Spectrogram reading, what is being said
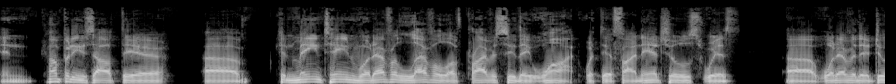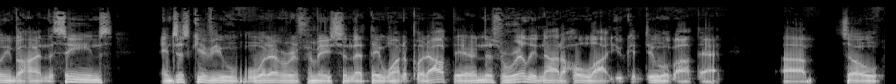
and companies out there, uh, can maintain whatever level of privacy they want with their financials, with, uh, whatever they're doing behind the scenes and just give you whatever information that they want to put out there. And there's really not a whole lot you can do about that. Uh, so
